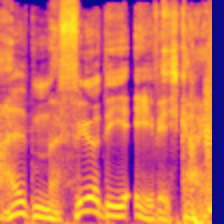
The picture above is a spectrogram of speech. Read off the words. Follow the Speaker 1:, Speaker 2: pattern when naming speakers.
Speaker 1: Alben für die Ewigkeit.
